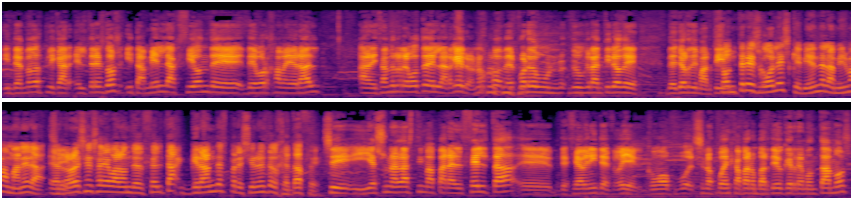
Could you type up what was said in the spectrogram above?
intentando explicar el 3-2 y también la acción de, de Borja Mayoral analizando el rebote del larguero, ¿no? Después de un, de un gran tiro de, de Jordi Martín. Son tres goles que vienen de la misma manera. Sí. Errores en de balón del Celta, grandes presiones del Getafe. Sí, y es una lástima para el Celta. eh, decía Benítez, oye, ¿cómo se nos puede escapar un partido que remontamos?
